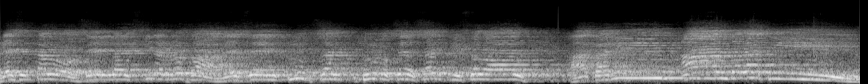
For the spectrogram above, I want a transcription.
presentamos en la esquina roja desde el Club, San, Club San Cristóbal a Karim Andalati.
